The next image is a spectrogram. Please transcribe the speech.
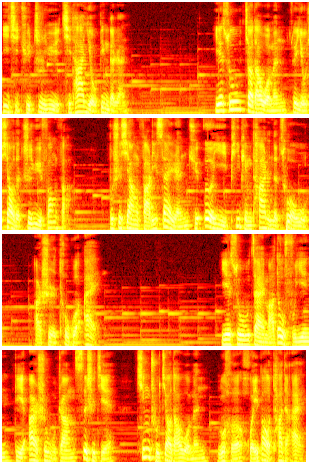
一起去治愈其他有病的人。耶稣教导我们最有效的治愈方法，不是向法利赛人去恶意批评他人的错误，而是透过爱。耶稣在马窦福音第二十五章四十节。清楚教导我们如何回报他的爱。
